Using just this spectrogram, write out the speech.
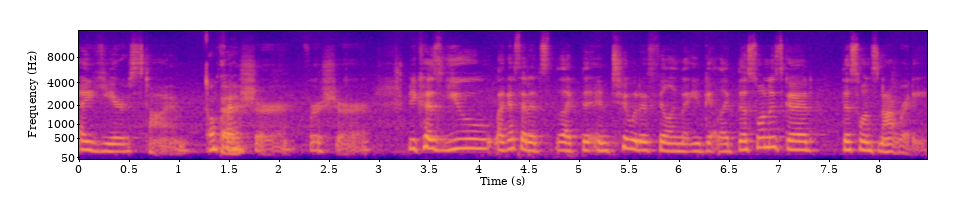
a year's time. Okay. For sure. For sure. Because you, like I said, it's like the intuitive feeling that you get like this one is good, this one's not ready.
